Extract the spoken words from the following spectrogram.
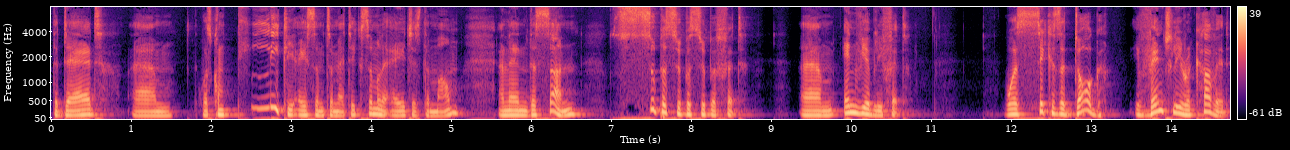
The dad um, was completely asymptomatic, similar age as the mom. And then the son, super, super, super fit, um, enviably fit, was sick as a dog, eventually recovered.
